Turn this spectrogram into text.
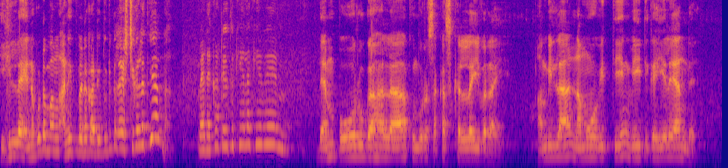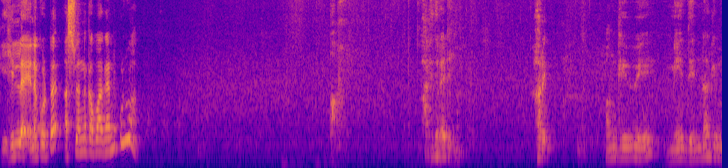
ගිහිල්ලා එනකොට මං අනිත් වැඩ කටයුතු ටික ලෑස්ති කරලා තියන්නම්. වැඩ කටයුතු කියලා කිව්වේ දැම් පෝරු ගහලා කුඹුර සකස් කල්ලා ඉවරයි. අම්බිල්ලා නමෝ විත්තියෙන් වී ටික හිල යන්ද. ගිහිල්ල එනකොට අස්වන්න කපා ගන්න පුළුවන්. හරිද වැඩි? හරි. මං කිව්වේ මේ දෙන්නගෙම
